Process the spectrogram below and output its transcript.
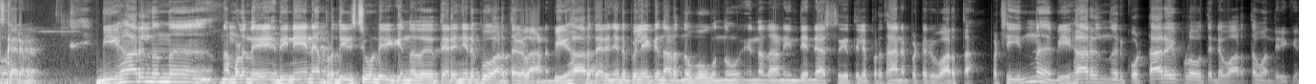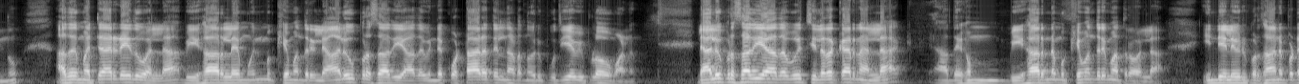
നമസ്കാരം. ബീഹാറിൽ നിന്ന് നമ്മൾ ദിനേന പ്രതീക്ഷിച്ചുകൊണ്ടിരിക്കുന്നത് തെരഞ്ഞെടുപ്പ് വാർത്തകളാണ്. ബീഹാർ തെരഞ്ഞെടുപ്പിലേക്ക് നടന്നു പോകുന്നു എന്നതാണ് ഇന്ത്യൻ രാഷ്ട്രീയത്തിലെ പ്രധാനപ്പെട്ട ഒരു വാർത്ത. പക്ഷേ ഇന്ന് ബീഹാറിൽ നിന്ന് ഒരു കൊട്ടാര വിപ്ലവത്തിന്റെ വാർത്ത വന്നിരിക്കുന്നു. അത് മറ്റാരുടേതുമല്ല ബീഹാറിലെ മുൻ മുഖ്യമന്ത്രി ലാലു പ്രസാദ് യാദവിന്റെ കൊട്ടാരത്തിൽ നടന്ന ഒരു പുതിയ വിപ്ലവമാണ്. ലാലു പ്രസാദ് യാദവ് ചില്ലറക്കാരനല്ല അദ്ദേഹം ബീഹാറിന്റെ മുഖ്യമന്ത്രി മാത്രമല്ല ഇന്ത്യയിലെ ഒരു പ്രധാനപ്പെട്ട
